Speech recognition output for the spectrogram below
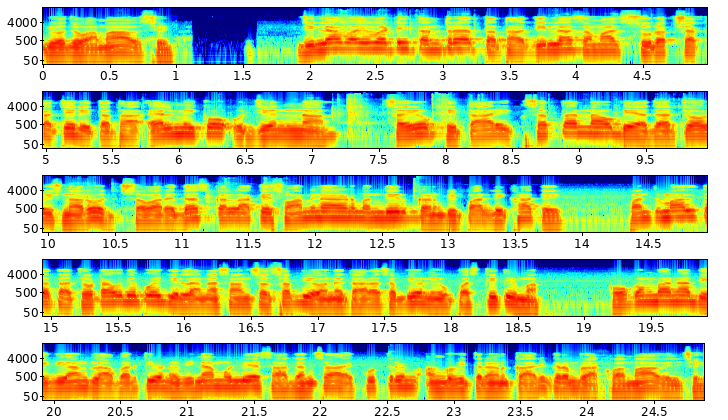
યોજવામાં આવશે. જિલ્લા વહીવટી તંત્ર તથા જિલ્લા સમાજ સુરક્ષા કચેરી તથા એલ્મિકો ઉજ્જૈનના સહયોગથી તારીખ સત્તર નવ બે હજાર ચોવીસના રોજ સવારે દસ કલાકે સ્વામિનારાયણ મંદિર કણબીપાલી ખાતે પંચમહાલ તથા છોટાઉદેપુર જિલ્લાના સાંસદ સભ્યો અને ધારાસભ્યોની ઉપસ્થિતિમાં કોગંબાના દિવ્યાંગ લાભાર્થીઓને વિનામૂલ્યે સાધન સહાય, કૃત્રિમ અંગ વિતરણ કાર્યક્રમ રાખવામાં આવેલ છે.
